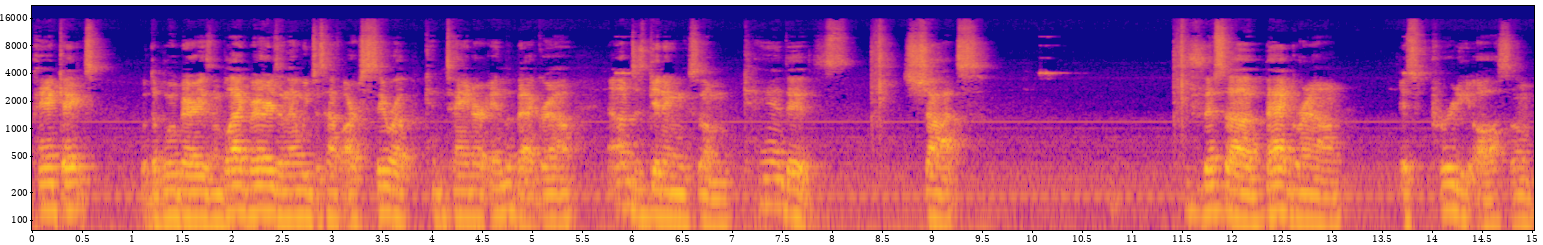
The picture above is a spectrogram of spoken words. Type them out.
pancakes with the blueberries and blackberries, and then we just have our syrup container in the background. And I'm just getting some candid shots. This uh, background is pretty awesome.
